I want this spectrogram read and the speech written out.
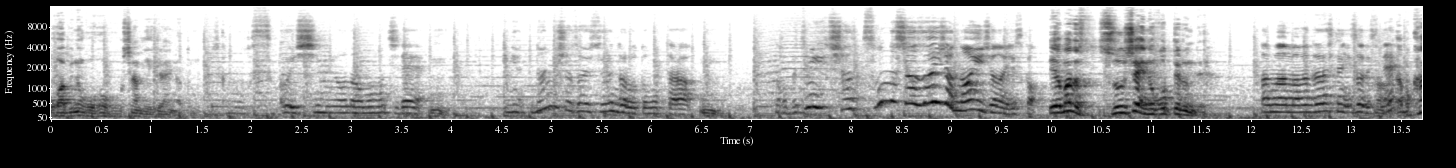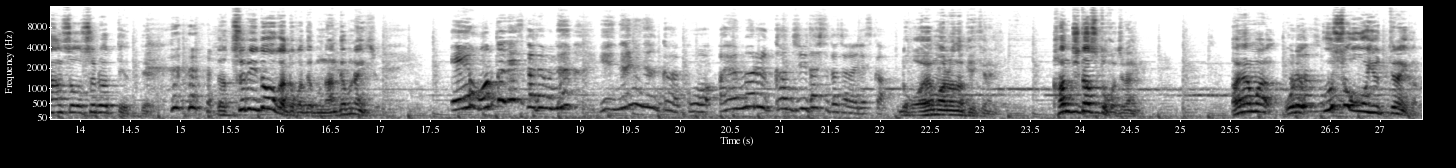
お詫びのご報告しなきゃいけないなと思ってすごい神妙な面持ちで、うん、ね、何謝罪するんだろうと思ったら、うん、別に謝そんな謝罪じゃないじゃないですか。いやまだ数試合残ってるんで。あまあまあまあ確かにそうですね。やっぱ完走するって言って。だから釣り動画とかでも何でもないんですよ。えー、本当ですか？でもなえ何なんかこう謝る感じ出してたじゃないですか？だから謝らなきゃいけない。から漢字出すとかじゃない。謝る俺嘘を言ってないから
